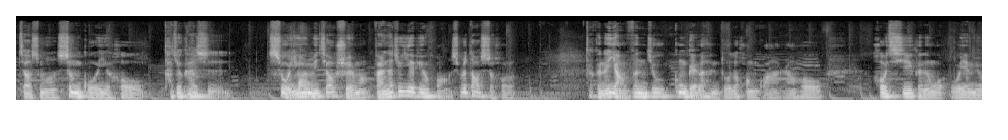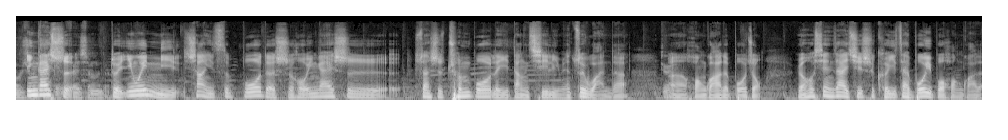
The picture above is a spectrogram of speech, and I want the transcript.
叫什么圣果以后，它就开始，是我因为没浇水吗？反正它就叶片黄，是不是到时候了？它可能养分就供给了很多的黄瓜，然后后期可能我我也没有应该是什么的，对，因为你上一次播的时候，应该是算是春播了一档期里面最晚的呃黄瓜的播种，然后现在其实可以再播一波黄瓜的，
